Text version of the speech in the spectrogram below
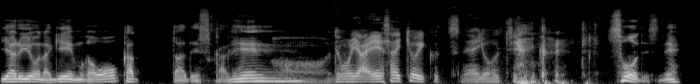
やるようなゲームが多かったですかね。でもいや、英才教育っすね。幼稚園からやってた。そうですね。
